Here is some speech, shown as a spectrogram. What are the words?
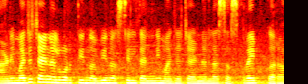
आणि माझ्या चॅनलवरती नवीन असतील त्यांनी माझ्या चॅनलला सबस्क्राईब करा.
